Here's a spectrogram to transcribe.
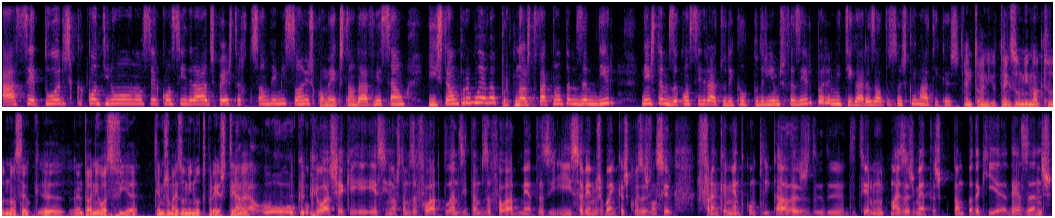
há setores que continuam a não ser considerados para esta redução de emissões, como é a questão da aviação. E isto é um problema, porque nós de facto não estamos a medir nem estamos a considerar tudo aquilo que poderíamos fazer para mitigar as alterações climáticas. António, tens um minuto, okay. não sei o que. Uh, António ou Sofia, temos mais um minuto para este tema? Não, não, o, o, o, que eu acho é que é assim, nós estamos a falar de planos e estamos a falar de metas e, e sabemos bem que as coisas vão ser francamente complicadas de, de, de, ter, muito mais as metas que estão para daqui a 10 anos,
